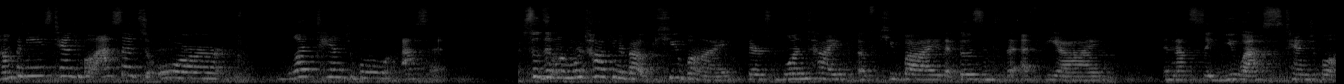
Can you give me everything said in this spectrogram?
companies' tangible assets, or what tangible assets? So then when we're talking about QBAI, there's one type of QBAI that goes into the FDI, and that's the US tangible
